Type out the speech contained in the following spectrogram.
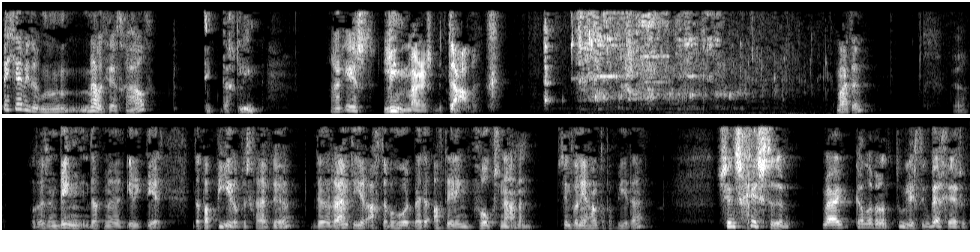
Weet jij wie er melk heeft gehaald? Ik dacht Lien. Dan ga ik eerst Lien maar eens betalen. Maarten, Ja. er is een ding dat me irriteert. Dat papier op de schuifdeur, de ruimte hierachter behoort bij de afdeling volksnamen. Sinds wanneer hangt dat papier daar? Sinds gisteren, maar ik kan er wel een toelichting bij geven.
